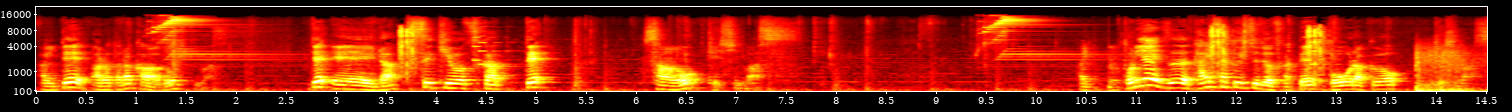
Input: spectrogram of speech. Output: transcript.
はい。で、新たなカードを引きます。で、えー、落石を使って3を消しますはいとりあえず対策出場を使って暴落を消します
